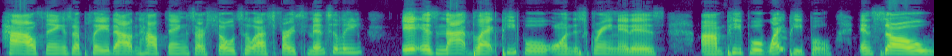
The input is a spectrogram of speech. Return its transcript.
how things are played out and how things are sold to us first mentally, it is not black people on the screen. It is um, people, white people. And so,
